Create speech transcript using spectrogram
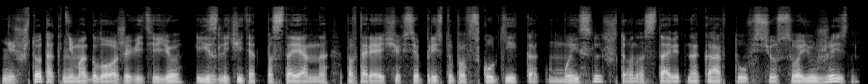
Ничто так не могло оживить ее и излечить от постоянно повторяющихся приступов скуки, как мысль, что она ставит на карту всю свою жизнь.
